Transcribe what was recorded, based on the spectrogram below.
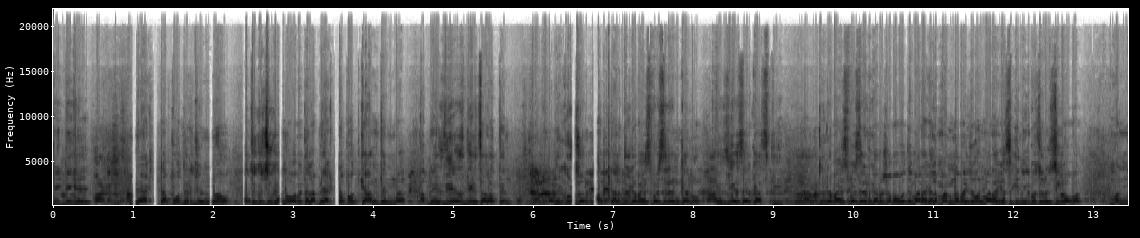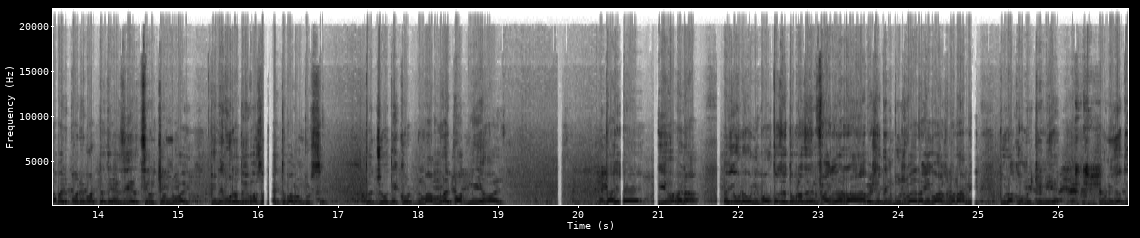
পিকনিকে? একটা পদের জন্য এত কিছু কেন হবে? তাহলে আপনি একটা পদকে আনতেন না। আপনি এজিএস দিয়ে চালাতেন। একুশ জন পদ, তাহলে দুইটা ভাইস প্রেসিডেন্ট কেন? এজিএস এর কাজ কি? দুইটা ভাইস প্রেসিডেন্ট কেন? সভাপতি মারা গেল, মান্না ভাই যখন মারা গেছে, কি নির্বাচন হয়েছিল আবার? মান্না ভাইয়ের পরিবর্তে যে এজিএস ছিল, চুন্নু ভাই, তিনি পুরো দুই বছর দায়িত্ব পালন করছেন। তো যদি মামলায় পদ নিয়ে হয় তাইলে ই হবে না। এই উনি বলতো যে, তোমরা যেদিন ফাইনাল রা হবে, সেদিন বুঝবা, এর আগে আসবে না, আমি পুরা কমিটি নিয়ে উনি যদি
